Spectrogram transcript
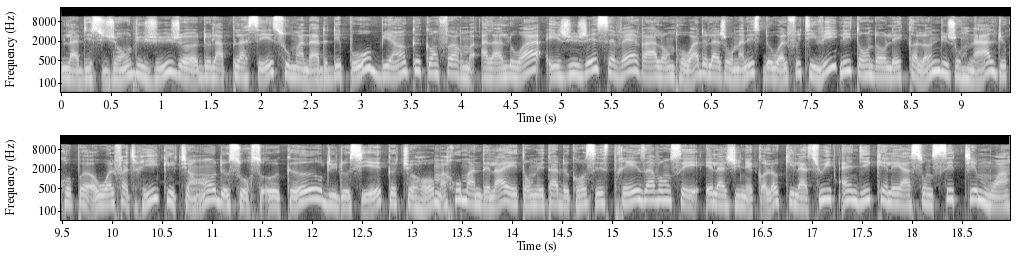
La décision du juge de la placer sous mandat de dépôt, bien que conforme à la loi, est jugée sévère à l'endroit de la journaliste de Wolf TV, lit-on dans les colonnes du journal du groupe Wolfadri, qui tient de source au cœur du dossier que Choro Mahou Mandela est en état de grossesse très avancé et la gynécologue qui la suit indique qu'elle est à son septième mois.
